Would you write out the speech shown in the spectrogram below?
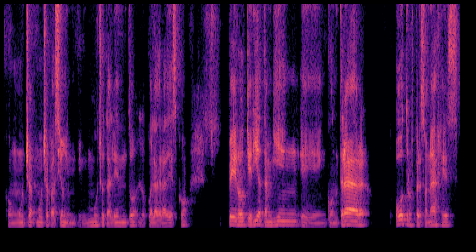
con mucha, mucha pasión y, mucho talento, lo cual agradezco. Pero quería también eh, encontrar otros personajes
